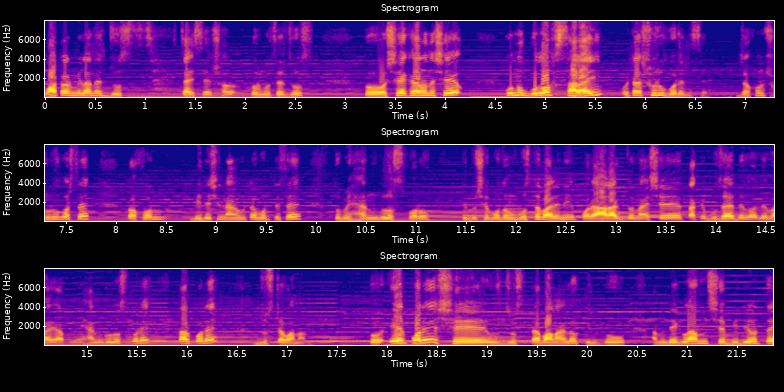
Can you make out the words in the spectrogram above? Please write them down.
ওয়াটার মিলানের জুস চাইছে তরমুজের জুস তো সে কারণে সে কোনো গ্লোভস ছাড়াই ওটা শুরু করে দিছে। যখন শুরু করছে, তখন বিদেশি নাগরিকটা বলতেছে, তুমি হ্যান্ড গ্লোভস পরো। কিন্তু সে প্রথমে বুঝতে পারেনি, পরে আরেকজন এসে তাকে বুঝাই দিল যে, ভাই, আপনি হ্যান্ড গ্লোভস পরে, তারপরে জুসটা বানান। তো এরপরে সে জুসটা বানালো কিন্তু আমি দেখলাম সে ভিডিওতে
